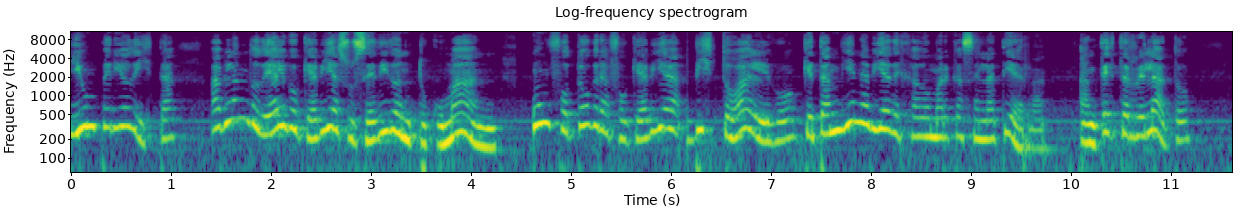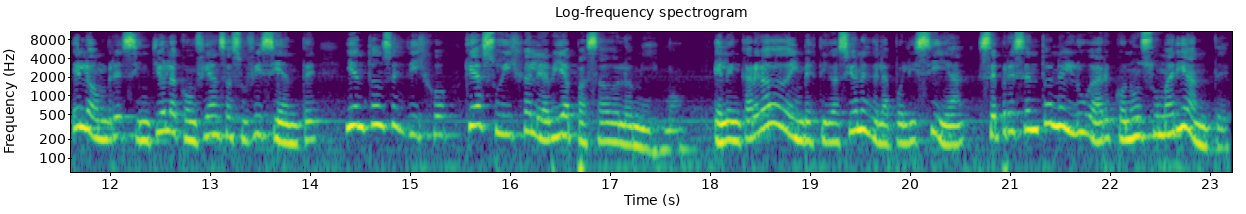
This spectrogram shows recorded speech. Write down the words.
y un periodista hablando de algo que había sucedido en Tucumán, un fotógrafo que había visto algo que también había dejado marcas en la tierra. Ante este relato, el hombre sintió la confianza suficiente y entonces dijo que a su hija le había pasado lo mismo. El encargado de investigaciones de la policía se presentó en el lugar con un sumariante,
